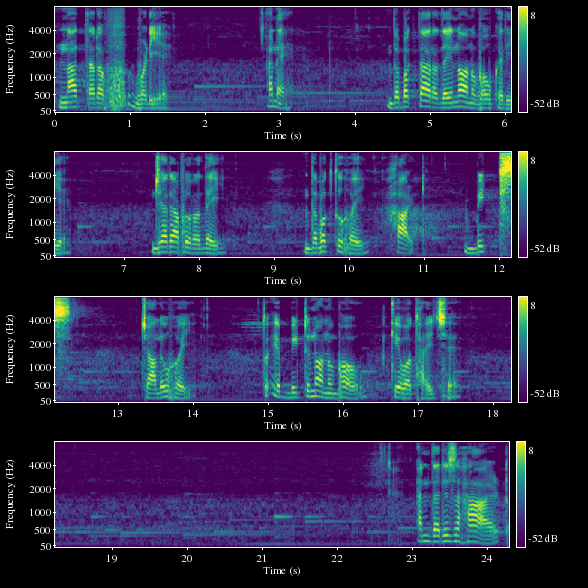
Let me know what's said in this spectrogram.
હૃદયના તરફ વળીએ અને ધબકતા હૃદયનો અનુભવ કરીએ જ્યારે આપણું હૃદય ધબકતું હોય હાર્ટ બીટ્સ ચાલુ હોય, તો એ બીટનો અનુભવ કેવો થાય છે and there is a heart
